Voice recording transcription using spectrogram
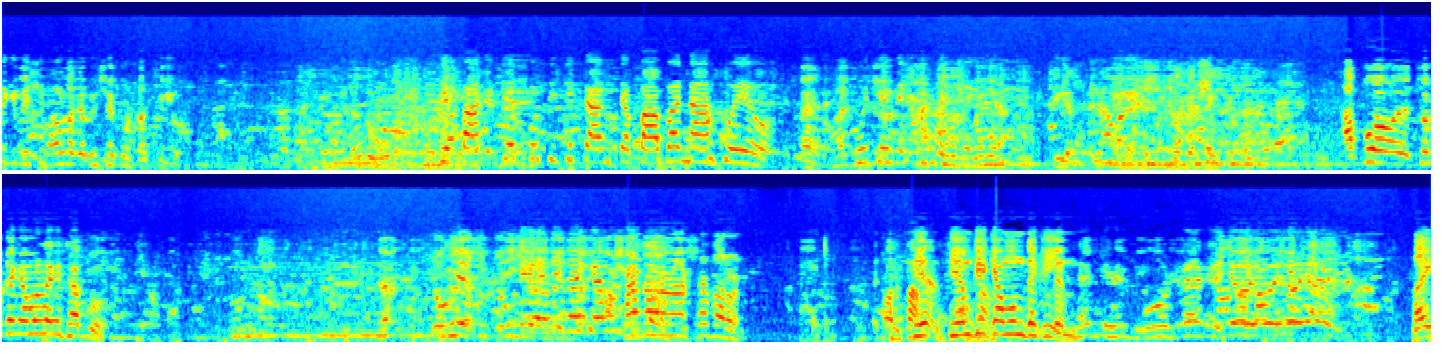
থেকে বেশি ভালো লাগার বিষয় কোনটা ছিল? যে বাচ্চার প্রতি যে টানটা বাবা না হয়েও হ্যাঁ। বুঝে বেশি ভালো লেগেছে ঠিক আছে ওকে থ্যাংক ইউ আপু ছবিটা কেমন লেগেছে আপু? অসাধারণ অসাধারণ। সিএম কে কেমন দেখলেন? ভাই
